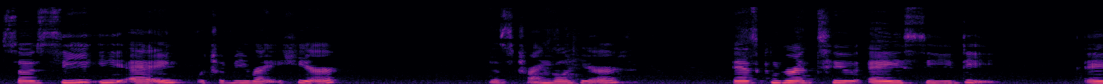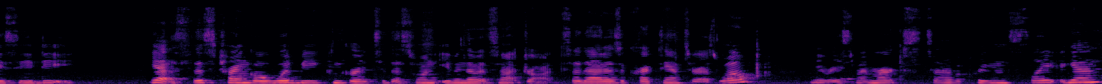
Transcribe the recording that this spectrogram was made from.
So CEA, which would be right here, this triangle here, is congruent to ACD. ACD. Yes, this triangle would be congruent to this one, even though it's not drawn. So that is a correct answer as well. Let me erase my marks to have a clean slate again.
